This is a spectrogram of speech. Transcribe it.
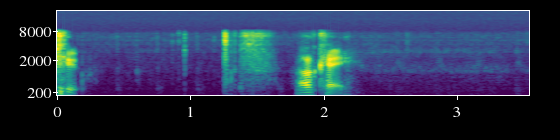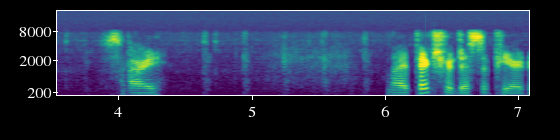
2. Okay. Sorry. My picture disappeared.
